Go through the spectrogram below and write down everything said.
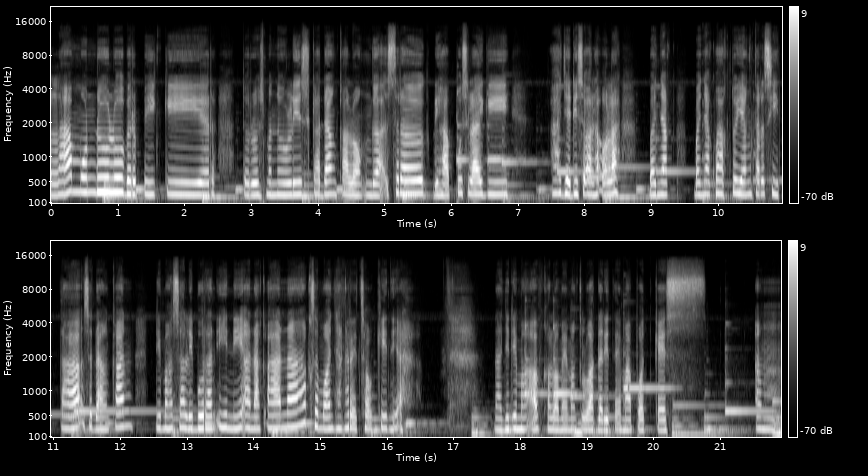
Melamun dulu berpikir, terus menulis kadang kalau enggak sreg dihapus lagi. Ah, jadi seolah-olah banyak banyak waktu yang tersita sedangkan di masa liburan ini anak-anak semuanya ngerecokin ya. Nah, jadi maaf kalau memang keluar dari tema podcast. Um,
